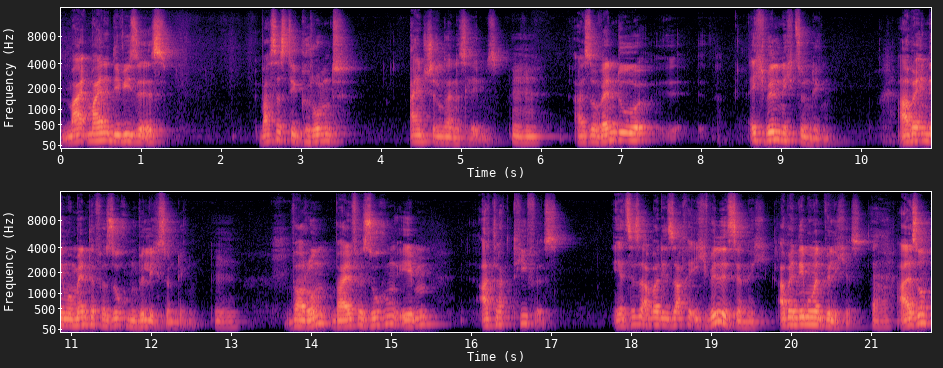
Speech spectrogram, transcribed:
meine Devise ist, was ist die Grundeinstellung deines Lebens? Mhm. Also wenn du, ich will nicht sündigen, aber in dem Moment der Versuchung will ich sündigen. Mhm. Warum? Weil Versuchung eben attraktiv ist. Jetzt ist aber die Sache, ich will es ja nicht, aber in dem Moment will ich es. Aha. Also,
